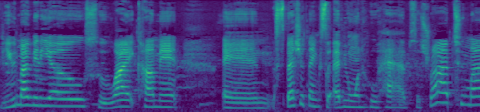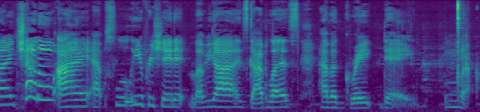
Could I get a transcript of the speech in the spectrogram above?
viewed my videos, who like, comment, and special thanks to everyone who have subscribed to my channel. I absolutely appreciate it. Love you guys. God bless. Have a great day. Mwah.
